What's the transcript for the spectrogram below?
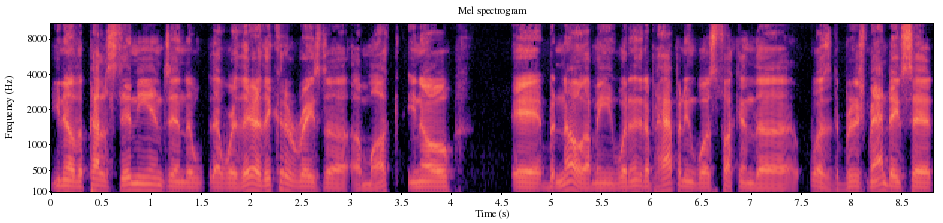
you know, the Palestinians and the, that were there, they could have raised a, a muck, you know. eh, but no, I mean, what ended up happening was fucking the was it, the British mandate said,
